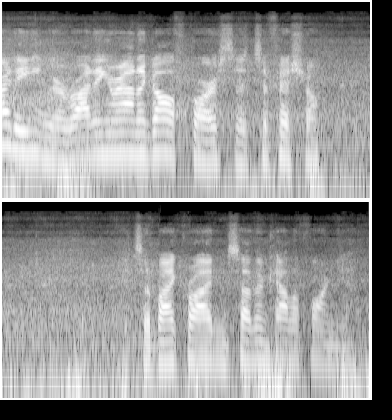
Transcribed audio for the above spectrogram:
We're riding around a golf course. It's official. It's a bike ride in Southern California.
